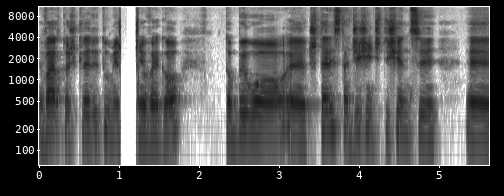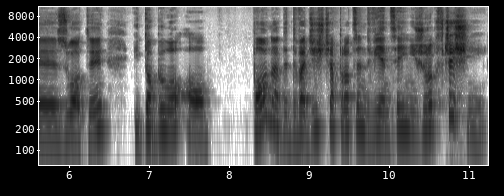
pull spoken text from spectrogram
wartość kredytu mieszkaniowego to było 410 e, tysięcy złotych i to było o ponad 20% więcej niż rok wcześniej.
